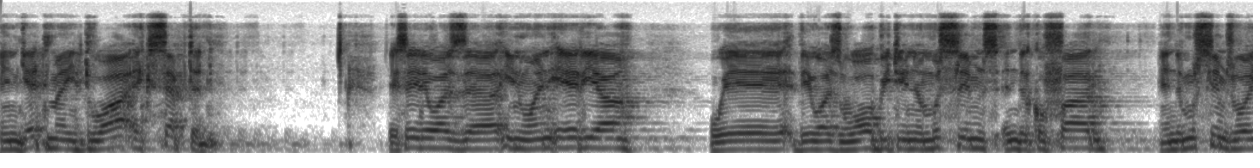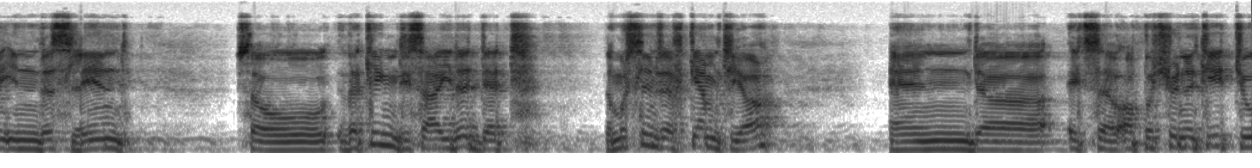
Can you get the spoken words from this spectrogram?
and get my dua accepted? They say there was uh, in one area where there was war between the Muslims and the kuffar and the Muslims were in this land. So the king decided that the Muslims have camped here and uh, it's an opportunity to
